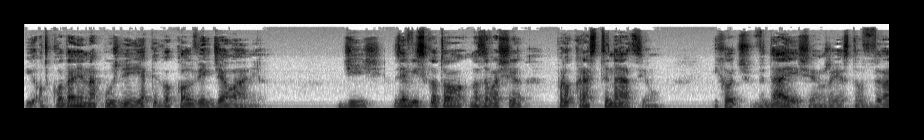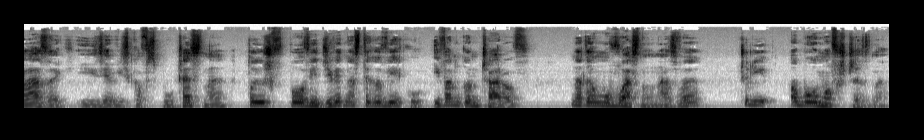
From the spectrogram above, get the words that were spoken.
i odkładania na później jakiegokolwiek działania. Dziś zjawisko to nazywa się prokrastynacją i choć wydaje się, że jest to wynalazek i zjawisko współczesne, to już w połowie XIX wieku Iwan Gonczarow nadał mu własną nazwę, czyli obłomowszczyzna.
